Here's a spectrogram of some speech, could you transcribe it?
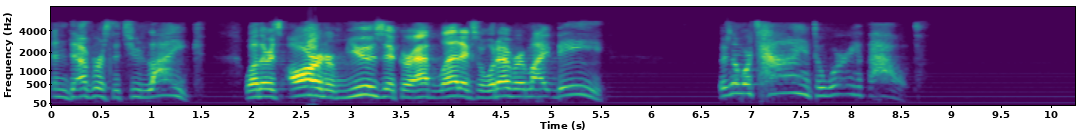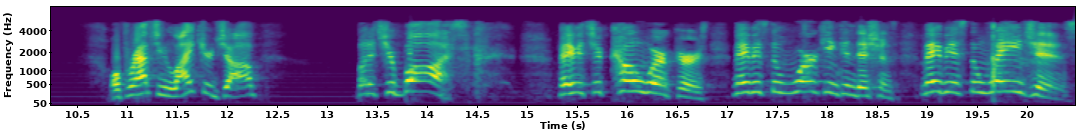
endeavors that you like, whether it's art or music or athletics or whatever it might be. There's no more time to worry about. Or perhaps you like your job, but it's your boss. Maybe it's your coworkers. Maybe it's the working conditions. Maybe it's the wages.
